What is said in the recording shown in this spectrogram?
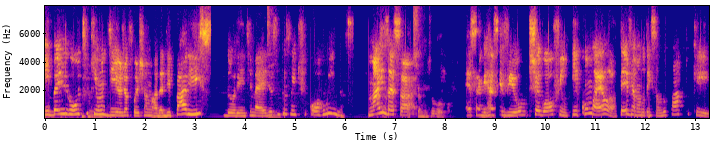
E Beirute, que um dia já foi chamada de Paris do Oriente Médio, simplesmente ficou a ruínas. Mas essa. Isso é muito louco essa guerra civil chegou ao fim. E com ela, teve a manutenção do pacto, que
